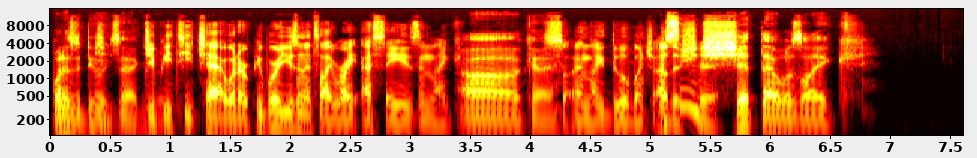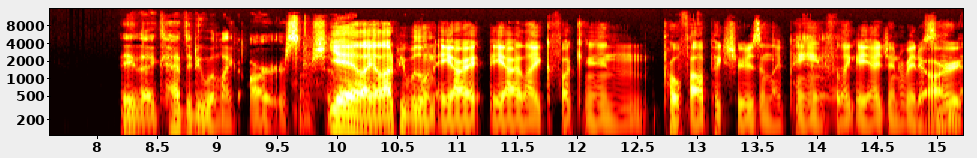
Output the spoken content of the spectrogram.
What does it do G- exactly? GPT chat, whatever. People are using it to like write essays and like Oh, okay. so, and like do a bunch of I've other shit. shit that was like they like had to do with like art or some shit. Yeah, like a lot of people doing AI, AI like fucking profile pictures and like paying for like AI generated art.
